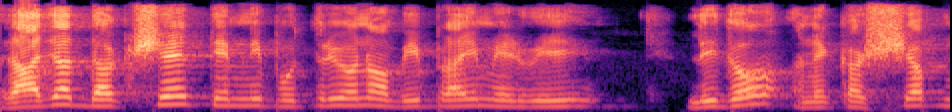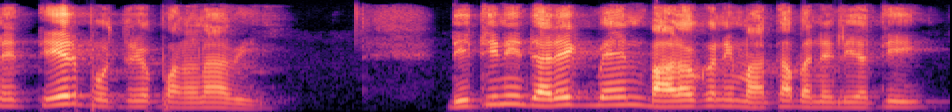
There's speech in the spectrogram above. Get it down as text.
રાજા દક્ષે તેમની પુત્રીઓનો અભિપ્રાય મેળવી લીધો અને કશ્યપને તેર પુત્રીઓ પરણાવી. દીતીની દરેક બહેન બાળકોની માતા બનેલી હતી.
